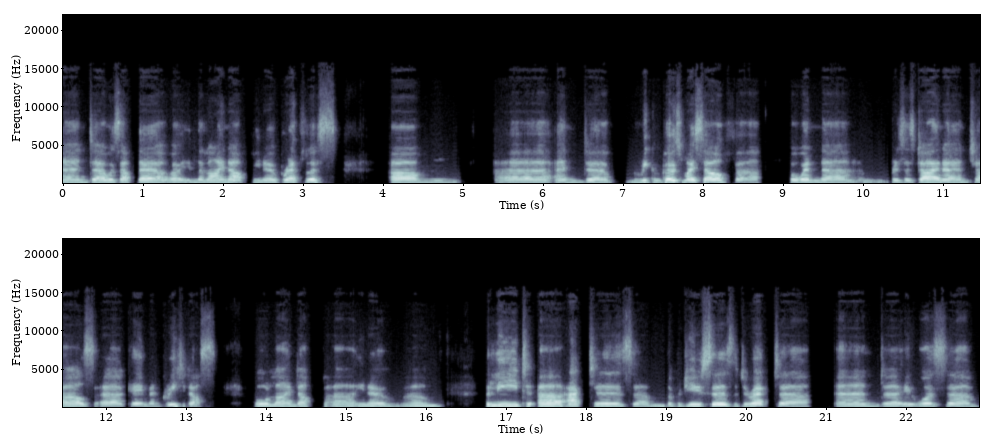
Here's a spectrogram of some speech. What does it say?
and I uh, was up there uh, in the lineup, you know, breathless, um, uh, and uh, recomposed myself uh, for when uh, Princess Diana and Charles came and greeted us, all lined up, you know, um, the lead actors, um, the producers, the director, and it was. Um,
